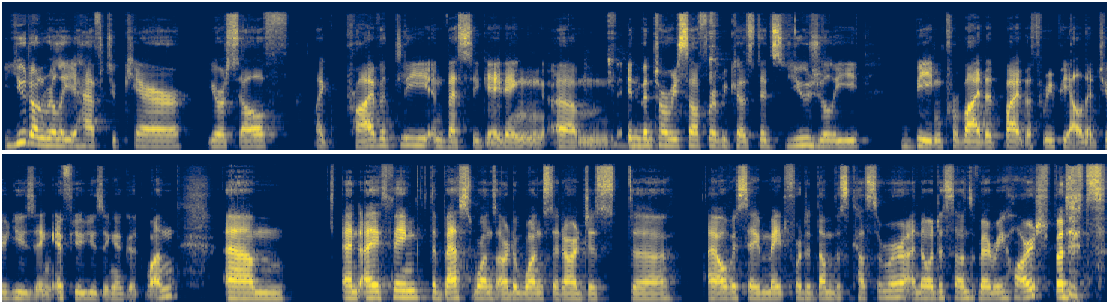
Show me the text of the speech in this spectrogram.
you don't really have to care yourself like privately investigating um, inventory software because that's usually being provided by the 3PL that you're using if you're using a good one. Um, and I think the best ones are the ones that are just uh, I always say made for the dumbest customer. I know this sounds very harsh, but it's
